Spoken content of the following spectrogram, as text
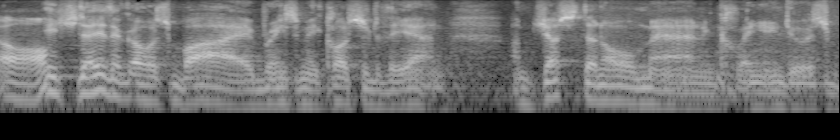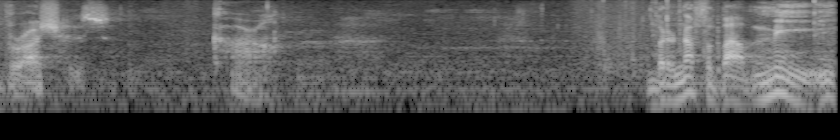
Oh, Each day that goes by brings me closer to the end. I'm just an old man clinging to his brushes. Carl. But enough about me.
